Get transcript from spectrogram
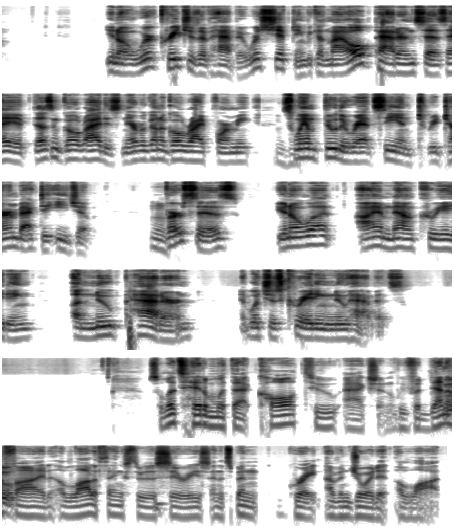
you know, we're creatures of habit. We're shifting because my old pattern says, hey, if it doesn't go right, it's never going to go right for me. Mhm. Swim through the Red Sea and return back to Egypt. Mm. Versus, you know what? I am now creating a new pattern, which is creating new habits. So let's hit them with that call to action. We've identified Ooh. a lot of things through this series, and it's been great. I've enjoyed it a lot.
